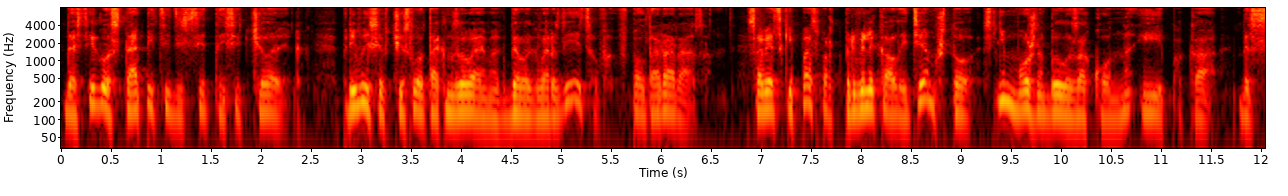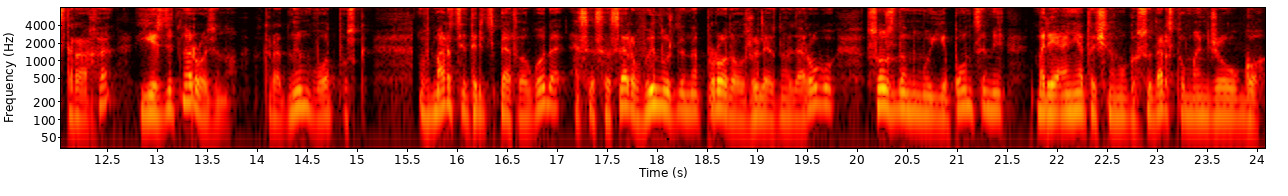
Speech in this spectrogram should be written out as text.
достигло 150 тысяч человек, превысив число так называемых белогвардейцев в полтора раза. Советский паспорт привлекал и тем, что с ним можно было законно и пока без страха ездить на родину, к родным в отпуск, в марте 1935 года СССР вынужденно продал железную дорогу созданному японцами марионеточному государству Маньчжоу-Го.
